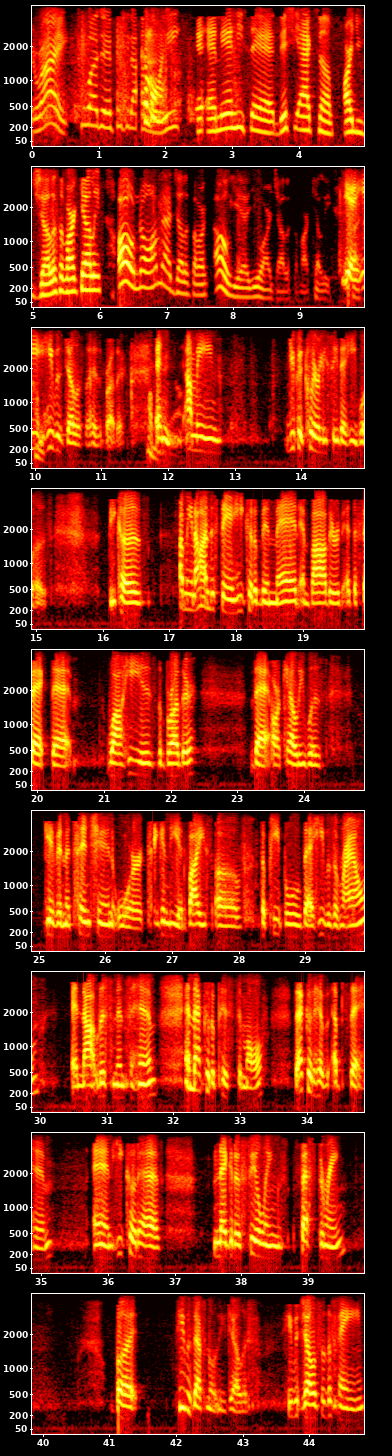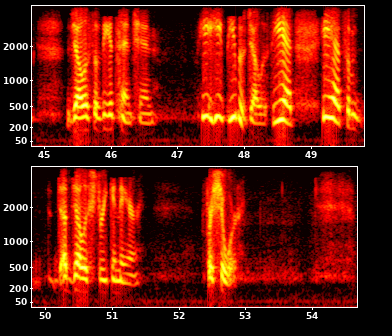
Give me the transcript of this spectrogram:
right, two hundred and fifty dollars a on. week. And, and then he said, "Did she ask him, are you jealous of R. Kelly?" Oh no, I'm not jealous of R. Oh yeah, you are jealous of R. Kelly. Yeah, Like, he he was jealous of his brother, Come and I mean, you could clearly see that he was, because I mean I understand he could have been mad and bothered at the fact that while he is the brother, that R. Kelly was giving attention or taking the advice of the people that he was around and not listening to him, and that could have pissed him off. That could have upset him, and he could have negative feelings festering. But he was definitely jealous. He was jealous of the fame, jealous of the attention. He he he was jealous. He had he had some a jealous streak in there, for sure.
